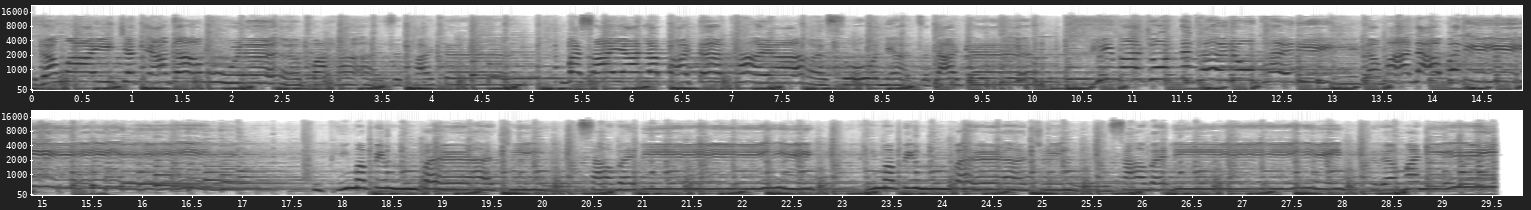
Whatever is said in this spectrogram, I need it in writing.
रमाईच्या त्यागामुळ पहाज खाट बसायाला पाट खाया सोन्याच ताट. रमाला पिंपळ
